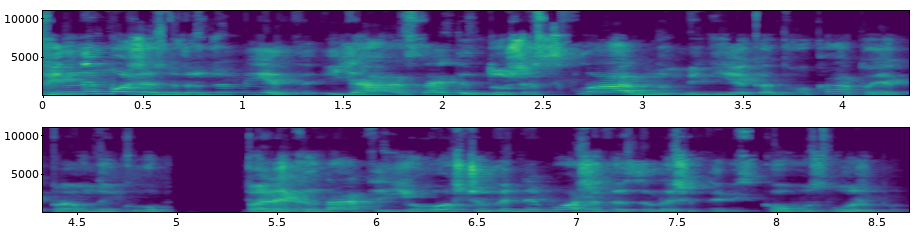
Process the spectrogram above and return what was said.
Він не може зрозуміти. І я, знаєте, дуже складно мені, як адвокату, як правнику, переконати його, що ви не можете залишити військову службу.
